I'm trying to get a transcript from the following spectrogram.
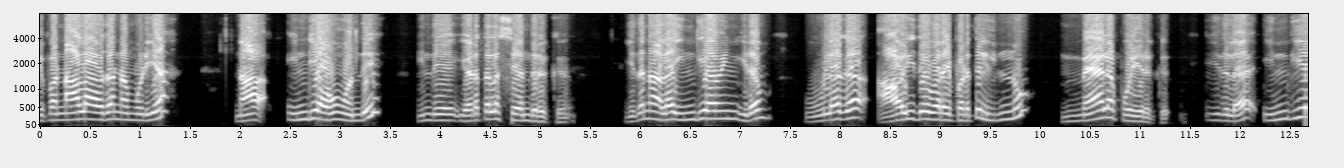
இப்ப நாலாவதா நம்முடைய நா இந்தியாவும் வந்து இந்த இடத்துல சேர்ந்திருக்கு. இதனால இந்தியாவின் இடம் உலக ஆயுத வரைபடத்தில் இன்னும் மேல போயிருக்கு. இதுல இந்திய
